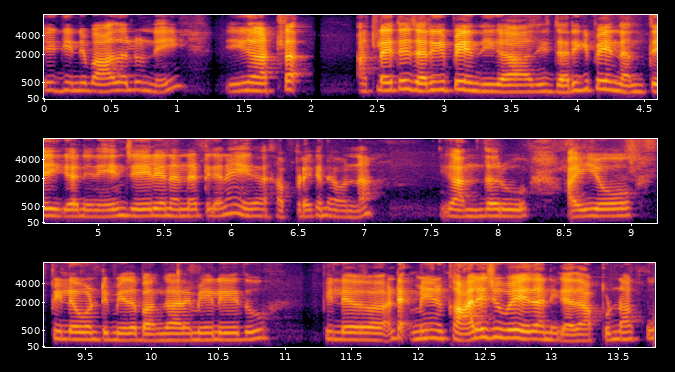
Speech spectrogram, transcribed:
ఇగ గిన్ని బాధలున్నయి. ఇక అట్లా అట్లయితే జరిగిపోయింది. ఇక అది జరిగిపోయింది అంతే ఇక నేను ఏం చేయలేను చేయలేనన్నట్టుగానే ఇక సప్పుడేకనే ఉన్నా. ఇక అందరూ అయ్యో! పిల్ల ఒంటి మీద బంగారమే లేదు. పిల్ల అంటే నేను కాలేజీ పోయేదాన్ని కదా అప్పుడు నాకు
